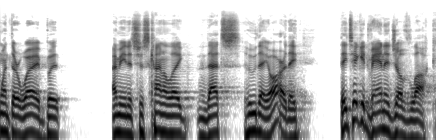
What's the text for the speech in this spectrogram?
went their way, but I mean, it's just kind of like that's who they are. They they take advantage of luck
